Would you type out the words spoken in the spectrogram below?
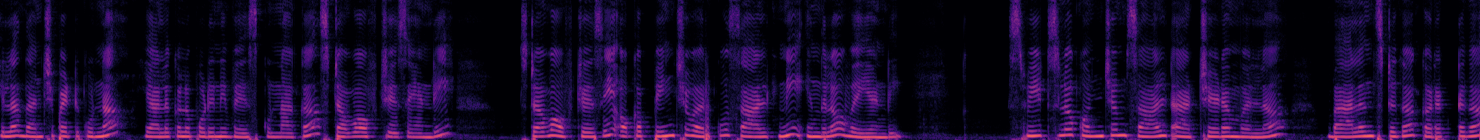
ఇలా దంచి పెట్టుకున్న యాలకుల పొడిని వేసుకున్నాక స్టవ్ ఆఫ్ చేసేయండి. స్టవ్ ఆఫ్ చేసి ఒక పించ్ వరకు సాల్ట్‌ని ఇందులో వేయండి. స్వీట్స్‌లో కొంచెం సాల్ట్ యాడ్ చేయడం వల్ల బ్యాలెన్స్డ్‌గా కరెక్ట్‌గా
